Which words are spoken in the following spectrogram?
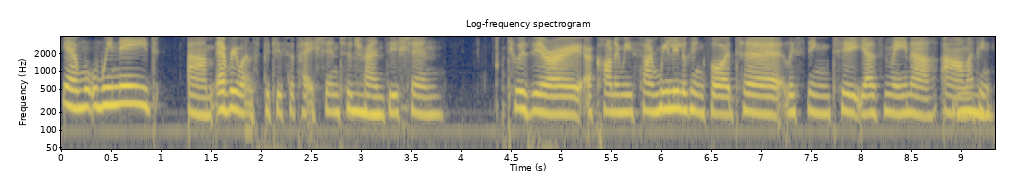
Yeah, and we need um, everyone's participation to Mm. transition to a zero economy. So I'm really looking forward to listening to Yasmina. Um, I Mm. think,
